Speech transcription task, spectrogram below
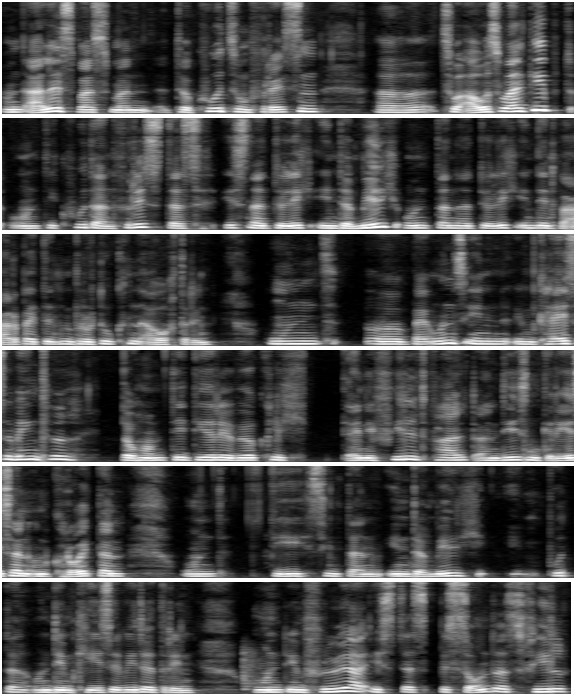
Und alles, was man der Kuh zum Fressen äh, zur Auswahl gibt und die Kuh dann frisst, das ist natürlich in der Milch und dann natürlich in den verarbeiteten Produkten auch drin. Und äh, bei uns in, im Kaiserwinkel, da haben die Tiere wirklich eine Vielfalt an diesen Gräsern und Kräutern und die sind dann in der Milch, Butter und im Käse wieder drin. Und im Frühjahr ist das besonders viel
